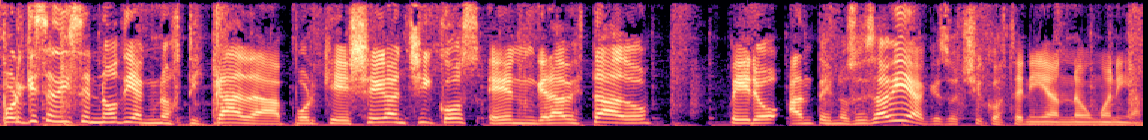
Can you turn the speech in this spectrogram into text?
¿Por qué se dice no diagnosticada? Porque llegan chicos en grave estado, pero antes no se sabía que esos chicos tenían neumonía.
